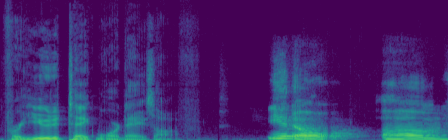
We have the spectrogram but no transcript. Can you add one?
for you to take more days off you know, um,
